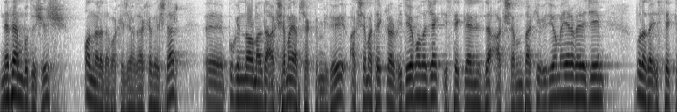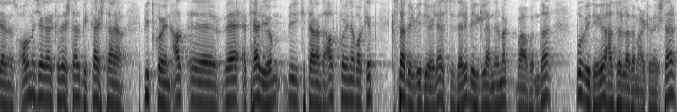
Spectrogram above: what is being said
neden bu düşüş? Onlara da bakacağız arkadaşlar. Ee, bugün normalde akşama yapacaktım videoyu. Akşama tekrar videom olacak. İsteklerinize akşamdaki videoma yer vereceğim. Burada istekleriniz olmayacak arkadaşlar. Birkaç tane Bitcoin e, ve Ethereum, bir iki tane de altcoin'e bakıp kısa bir video ile sizleri bilgilendirmek babında bu videoyu hazırladım arkadaşlar.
